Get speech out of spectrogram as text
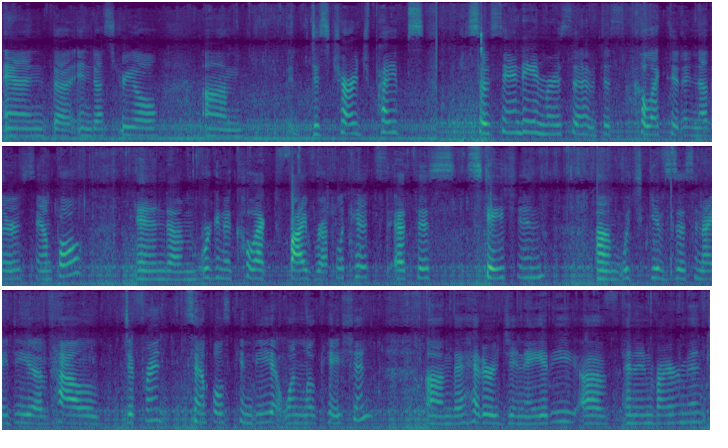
and the industrial um, discharge pipes. So Sandy and Marissa have just collected another sample and um, we're going to collect five replicates at this station, um, which gives us an idea of how different samples can be at one location, um, the heterogeneity of an environment.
